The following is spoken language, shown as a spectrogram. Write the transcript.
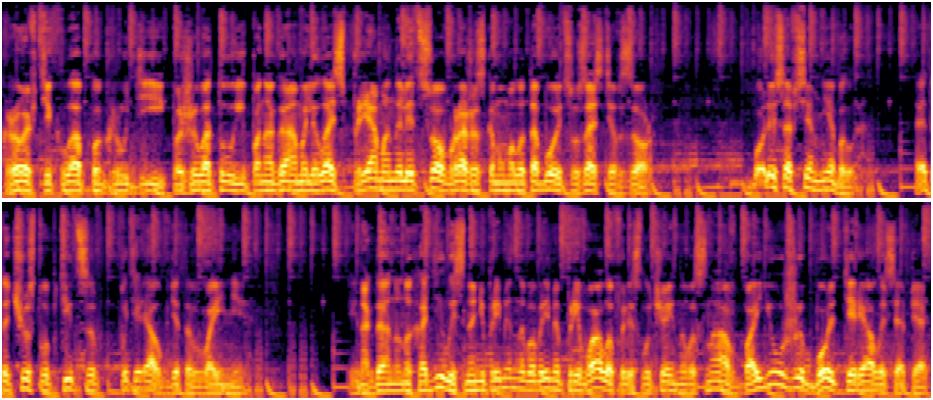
Кровь текла по груди, по животу и по ногам и лилась прямо на лицо вражескому молотобойцу, застя взор. Боли совсем не было. Это чувство птица потерял где-то в войне. Иногда оно находилось, но непременно во время привалов или случайного сна, в бою же боль терялась опять.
